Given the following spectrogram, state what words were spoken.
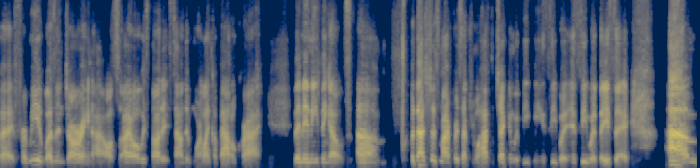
but for me, it wasn't jarring. I also, I always thought it sounded more like a battle cry than anything else. Um, but that's just my perception. We'll have to check in with BeBe and see what, and see what they say um,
